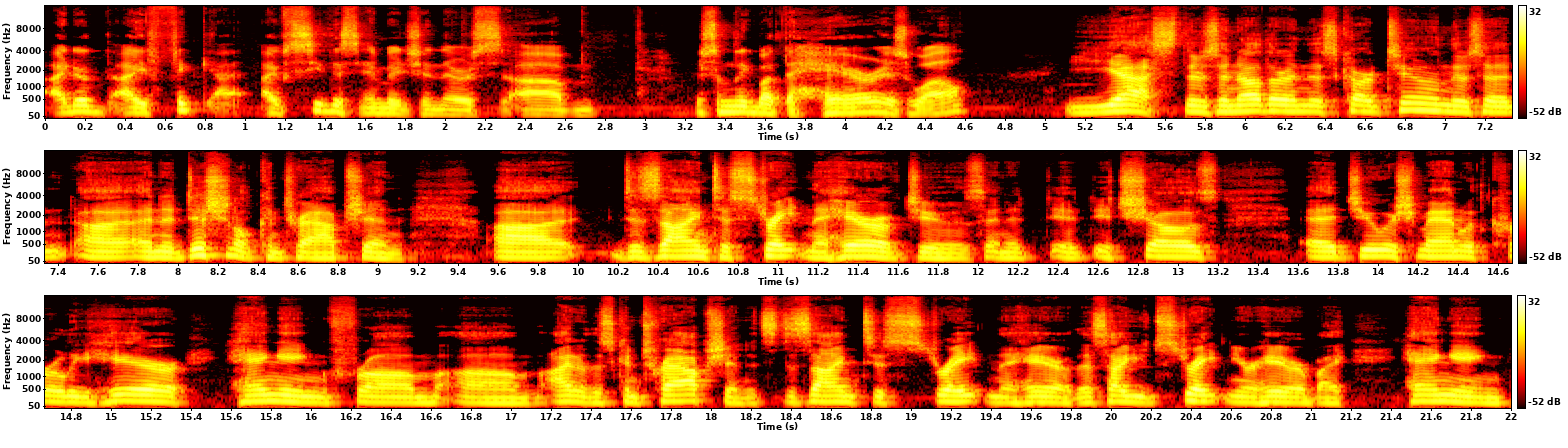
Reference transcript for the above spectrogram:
I don't, I think I, I see this image and there's, um, there's something about the hair as well. Yes, there's another in this cartoon. There's an uh, an additional contraption uh, designed to straighten the hair of Jews, and it, it, it shows a Jewish man with curly hair hanging from um, I don't know this contraption. It's designed to straighten the hair. That's how you'd straighten your hair by hanging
